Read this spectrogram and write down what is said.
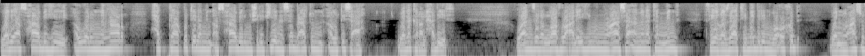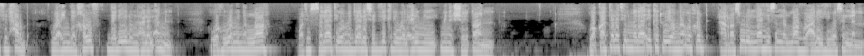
ولأصحابه أول النهار حتى قتل من أصحاب المشركين سبعة أو تسعة وذكر الحديث. وأنزل الله عليهم النعاس أمنة منه في غزاة بدر وأحد والنعاس في الحرب وعند الخوف دليل على الأمن وهو من الله وفي الصلاة ومجالس الذكر والعلم من الشيطان. وقاتلت الملائكة يوم أحد عن رسول الله صلى الله عليه وسلم.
